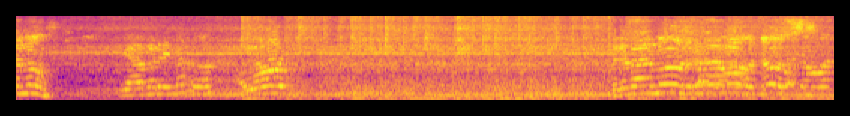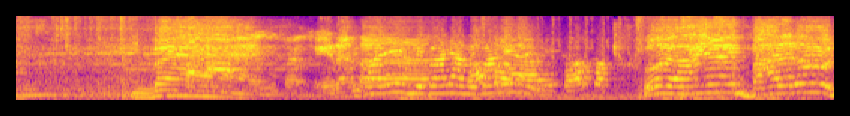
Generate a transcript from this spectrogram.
Ano? Yaman rin ako. Ayun. Tagara mo, tagara mo, nos! Bang! Tangina May ka. bala may bala, may bala yan. Ay, baba. Uy, akin na yung bala doon!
